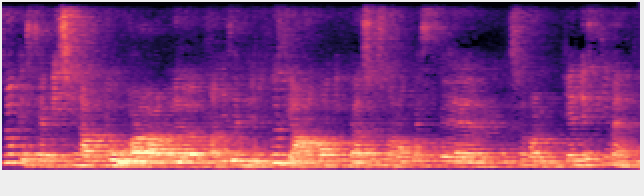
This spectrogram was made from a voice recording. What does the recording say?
Ciò che si avvicina più al, all'esempio di Cosiano invece sono, queste, sono, gli allestimenti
